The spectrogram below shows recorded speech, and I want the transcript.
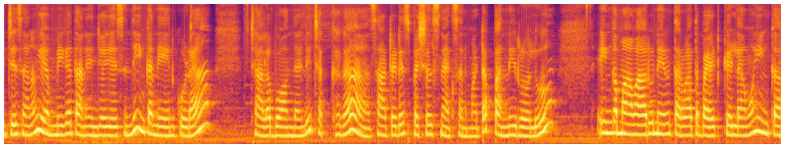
ఇచ్చేసాను. ఎమ్మీగా తను ఎంజాయ్ చేసింది. ఇంకా నేను కూడా చాలా బాగుందండి. చక్కగా సాటర్డే స్పెషల్ స్నాక్స్ అనమాట పన్నీర్ రోలు. ఇంకా మా వారు నేను తర్వాత బయటకు వెళ్ళాము. ఇంకా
